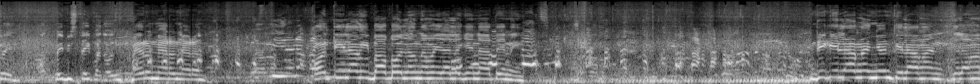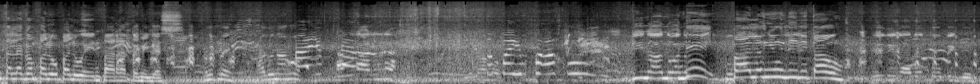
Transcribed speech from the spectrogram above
pre. At may bistay pa doon. Meron, meron, meron. Konti lang, ibabaw lang na may lalagyan natin eh. Hindi kailangan yun, kailangan, kailangan talagang palu-paluin para tumigas. Ano pre? Halo na ako. Halo na, halo na. Ito pa yung pa Hindi na ano ano. Hindi, paalang yung lilitaw. Hindi na ano tubig eh.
